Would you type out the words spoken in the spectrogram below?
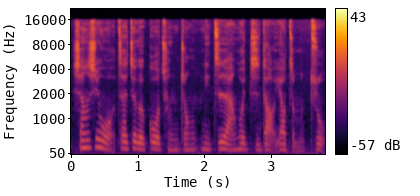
相信我在这个过程中，你自然会知道要怎么做。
